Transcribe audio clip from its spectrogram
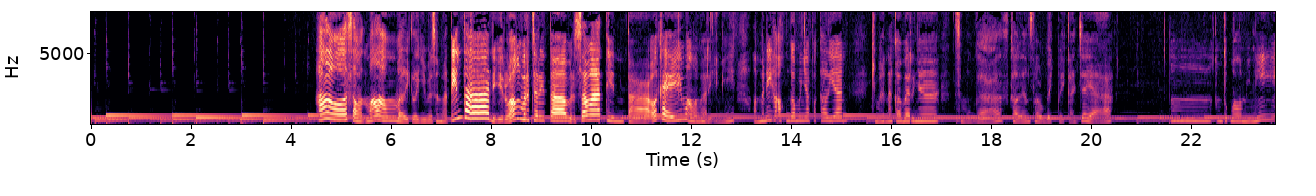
Halo, selamat malam. Balik lagi bersama Tinta di ruang bercerita bersama Tinta. Oke, malam hari ini lama nih aku gak menyapa kalian. Gimana kabarnya? Semoga kalian selalu baik-baik aja ya. Hmm, untuk malam ini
